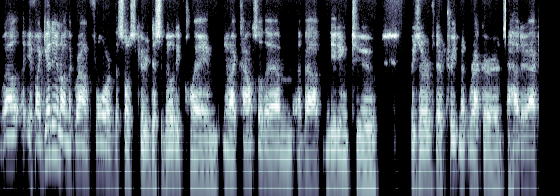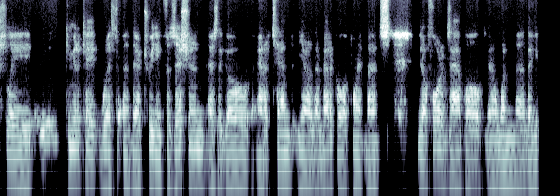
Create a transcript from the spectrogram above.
Well, if I get in on the ground floor of the Social Security disability claim, you know, I counsel them about needing to preserve their treatment records, how to actually communicate with uh, their treating physician as they go and attend, you know, their medical appointments. You know, for example, you know, when uh, they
